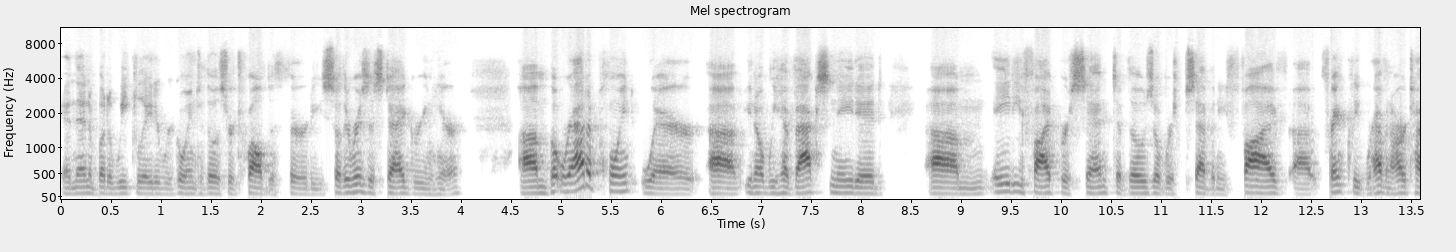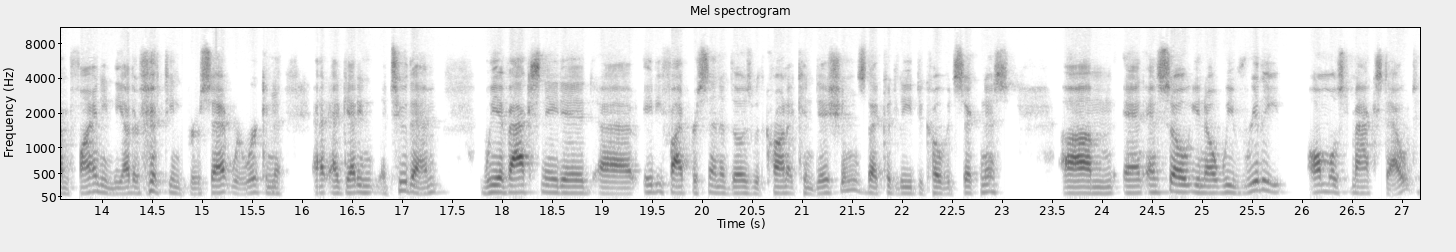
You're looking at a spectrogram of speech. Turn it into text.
and then about a week later, we're going to those are 12 to 30. So there is a staggering here, um, but we're at a point where uh, you know we have vaccinated um, 85% of those over 75. Uh, frankly, we're having a hard time finding the other 15%. We're working at, at getting to them. We have vaccinated uh, 85% of those with chronic conditions that could lead to COVID sickness. Um, and, and so, you know, we've really almost maxed out,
